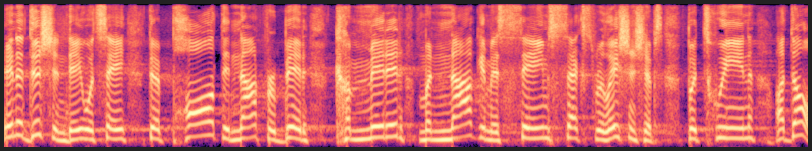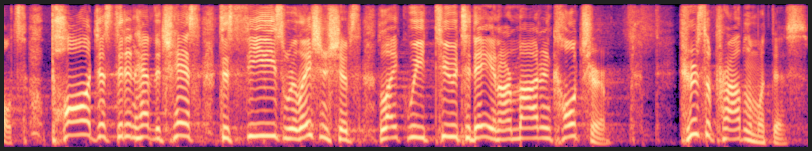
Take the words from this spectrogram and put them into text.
In addition, they would say that Paul did not forbid committed, monogamous same sex relationships between adults. Paul just didn't have the chance to see these relationships like we do today in our modern culture. Here's the problem with this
